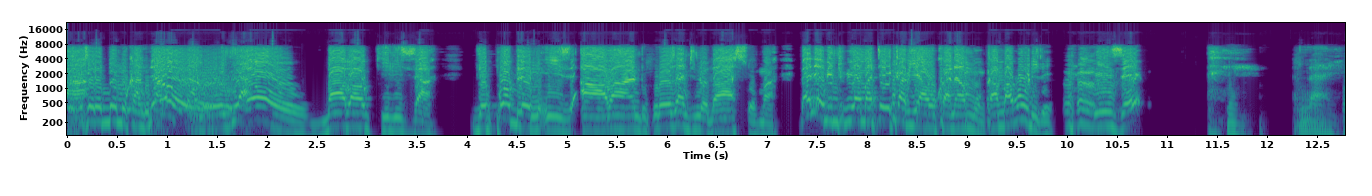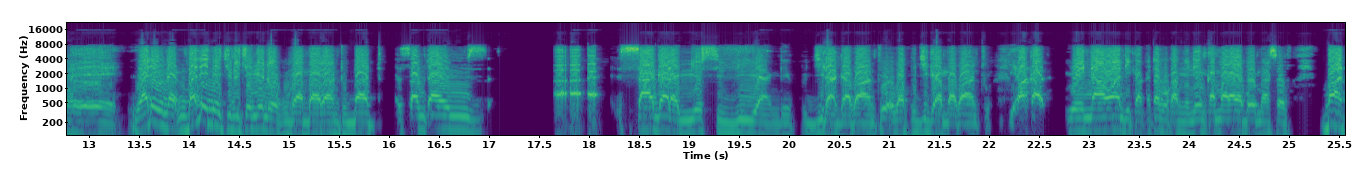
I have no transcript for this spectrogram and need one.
okutereddemu kantu no baba okkiriza the problem is abantu kulowooza nti no baasoma. Bane ebintu by'amateeka byawukanamu kambabuulire nze Eh, mbadde nekintu kyengenda okugamba abantu but sometimes saagala nnyo cv yange kugiraga abantu oba kugigamba abantu paka lwenawandika akatabo kange nenkamalayo about myself. But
